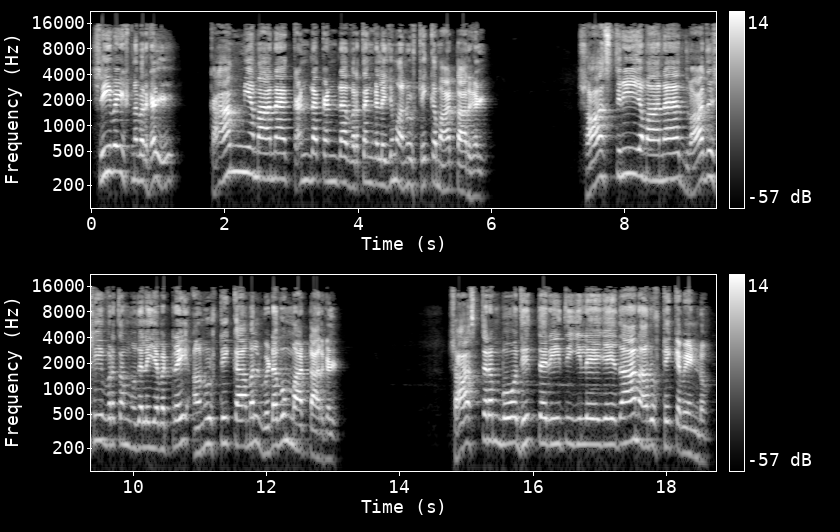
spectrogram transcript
ஸ்ரீ வைஷ்ணவர்கள் காமியமான கண்ட கண்ட விரதங்களையும் அனுஷ்டிக்க மாட்டார்கள். சாஸ்திரீயமான துவாதசி விரதம் முதலியவற்றை அனுஷ்டிக்காமல் விடவும் மாட்டார்கள். சாஸ்திரம் போதித்த ரீதியிலேயேதான் அனுஷ்டிக்க வேண்டும்.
